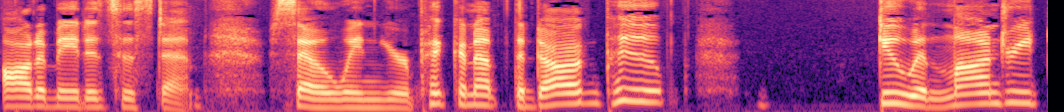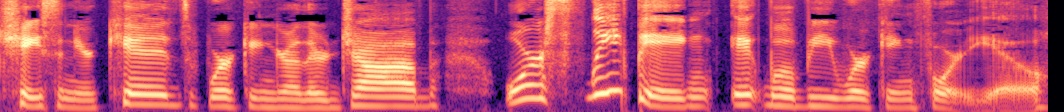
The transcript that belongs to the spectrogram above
automated system. So when you're picking up the dog poop, doing laundry, chasing your kids, working your other job, or sleeping, it will be working for you,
